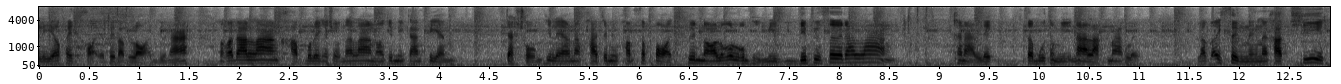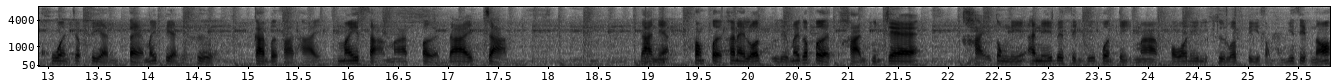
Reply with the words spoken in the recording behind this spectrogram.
เลี้ยวไฟถอยจะเป็นแบบหลอดอยู่นะ แล้วก็ด้านล่างครับบริเวณกระจกด้านล่างเนาะจะมีการเปลี่ยนจากโฉมที่แล้วนะคะ จะมีความสปอร์ตขึ้นเนาะแล้วก็รวมถึงมีดิฟฟิวเซอร์ด้านล่าง ขนาดเล็กตะมูตะมิน่ารักมากเลย แล้วก็อีกสิ่งหนึ่งนะครับที่ควรจะเปลี่ยนแต่ไม่เปลี่ยนก็คือการเปิดฝาท้ายไม่สามารถเปิดได้จากด้านนี้ต้องเปิดข้างในรถ หรือไม่ก็เปิดผ่านกุญแจ ไขตรงนี้อันนี้เป็นสิ่งที่ควรติมาก เพราะว่านี่คือรถปี 2020 เนาะ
